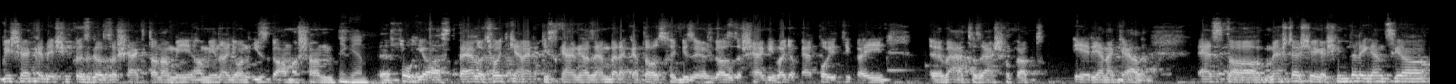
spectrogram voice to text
viselkedési közgazdaságtan, ami, ami nagyon izgalmasan Igen. fogja azt fel, hogy hogy kell megpiszkálni az embereket ahhoz, hogy bizonyos gazdasági vagy akár politikai változásokat érjenek el. Ezt a mesterséges intelligencia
